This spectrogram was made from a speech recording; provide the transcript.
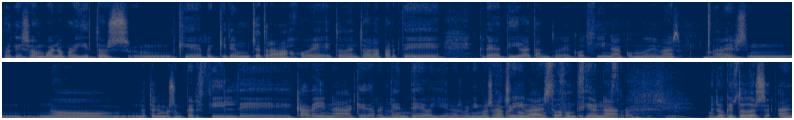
porque son, bueno, proyectos mm, que requieren mucho trabajo, ¿eh? Todo en toda la parte creativa, tanto de cocina como demás. A ver, mm, no, no tenemos un perfil de cadena que de repente, oye, nos venimos De hecho, no arriba, esto funciona. restaurantes. Creo que todos han,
